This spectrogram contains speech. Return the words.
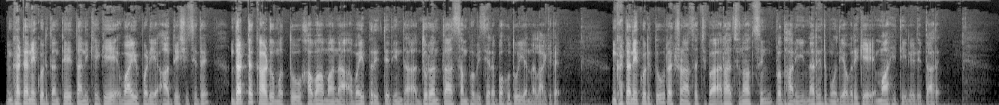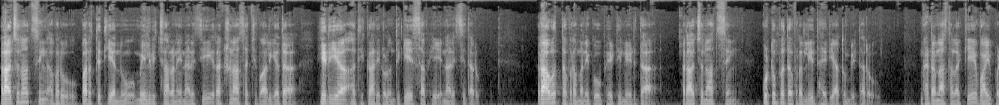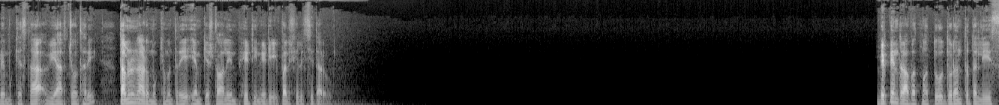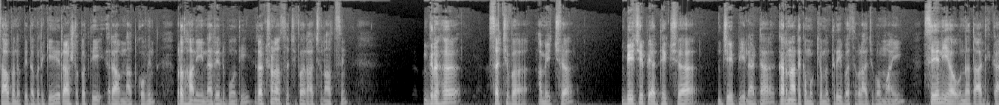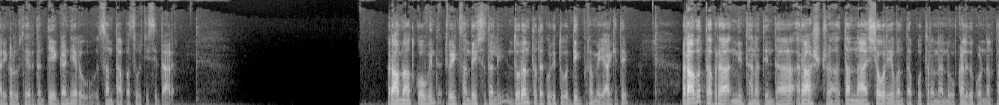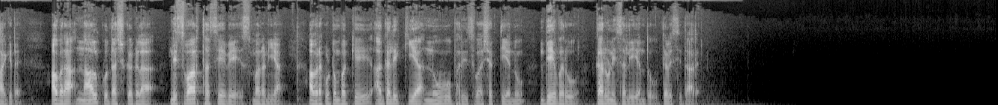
ಘಟನೆ ಕುರಿತಂತೆ ತನಿಖೆಗೆ ವಾಯುಪಡೆ ಆದೇಶಿಸಿದೆ. ದಟ್ಟಕಾಡು ಮತ್ತು ಹವಾಮಾನ ವೈಪರೀತ್ಯದಿಂದ ದುರಂತ ಸಂಭವಿಸಿರಬಹುದು ಎನ್ನಲಾಗಿದೆ. ಘಟನೆ ಕುರಿತು ರಕ್ಷಣಾ ಸಚಿವ ರಾಜನಾಥ್ ಸಿಂಗ್, ಪ್ರಧಾನಿ ನರೇಂದ್ರ ಮೋದಿ ಅವರಿಗೆ ಮಾಹಿತಿ ನೀಡಿದ್ದಾರೆ. ರಾಜನಾಥ್ ಸಿಂಗ್ ಅವರು ಪರಿಸ್ಥಿತಿಯನ್ನು ಮೇಲ್ವಿಚಾರಣೆ ನಡೆಸಿ ರಕ್ಷಣಾ ಸಚಿವಾಲಯದ ಹಿರಿಯ ಅಧಿಕಾರಿಗಳೊಂದಿಗೆ ಸಭೆ ನಡೆಸಿದರು. ರಾವತ್ ಅವರ ಮನೆಗೂ ಭೇಟಿ ನೀಡಿದ ರಾಜನಾಥ್ ಸಿಂಗ್ ಕುಟುಂಬದವರಲ್ಲಿ ಧೈರ್ಯ ತುಂಬಿದ್ದರು. ಘಟನಾ ಸ್ಥಳಕ್ಕೆ ವಾಯುಪಡೆ ಮುಖ್ಯಸ್ಥ ವಿಆರ್ ಚೌಧರಿ, ತಮಿಳುನಾಡು ಮುಖ್ಯಮಂತ್ರಿ ಎಂಕೆ ಸ್ಟಾಲಿನ್ ಭೇಟಿ ನೀಡಿ ಪರಿಶೀಲಿಸಿದರು. ಬಿಪಿನ್ ರಾವತ್ ಮತ್ತು ದುರಂತದಲ್ಲಿ ಸಾವನ್ನಪ್ಪಿದವರಿಗೆ ರಾಷ್ಟಪತಿ ರಾಮನಾಥ್ ಕೋವಿಂದ್, ಪ್ರಧಾನಿ ನರೇಂದ್ರ ಮೋದಿ, ರಕ್ಷಣಾ ಸಚಿವ ರಾಜನಾಥ್ ಸಿಂಗ್, ಗೃಹ ಸಚಿವ ಅಮಿತ್ ಶಾ, ಬಿಜೆಪಿ ಅಧ್ಯಕ್ಷ ಜೆಪಿ ನಡ್ಡಾ, ಕರ್ನಾಟಕ ಮುಖ್ಯಮಂತ್ರಿ ಬಸವರಾಜ ಬೊಮ್ಮಾಯಿ, ಸೇನೆಯ ಉನ್ನತ ಅಧಿಕಾರಿಗಳು ಸೇರಿದಂತೆ ಗಣ್ಯರು ಸಂತಾಪ ಸೂಚಿಸಿದ್ದಾರೆ. ರಾಮನಾಥ್ ಕೋವಿಂದ್ ಟ್ವೀಟ್ ಸಂದೇಶದಲ್ಲಿ ದುರಂತದ ಕುರಿತು ದಿಗ್ಭ್ರಮೆಯಾಗಿದೆ. ರಾವತ್ ಅವರ ನಿಧನದಿಂದ ರಾಷ್ಟ್ರ ತನ್ನ ಶೌರ್ಯವಂತ ಪುತ್ರನನ್ನು ಕಳೆದುಕೊಂಡಂತಾಗಿದೆ. ಅವರ ನಾಲ್ಕು ದಶಕಗಳ ನಿಸ್ವಾರ್ಥ ಸೇವೆ ಸ್ಮರಣೀಯ. ಅವರ ಕುಟುಂಬಕ್ಕೆ ಅಗಲಿಕೆಯ ನೋವು ಭರಿಸುವ ಶಕ್ತಿಯನ್ನು ದೇವರು ಕರುಣಿಸಲಿ ಎಂದು ತಿಳಿಸಿದ್ದಾರೆ.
